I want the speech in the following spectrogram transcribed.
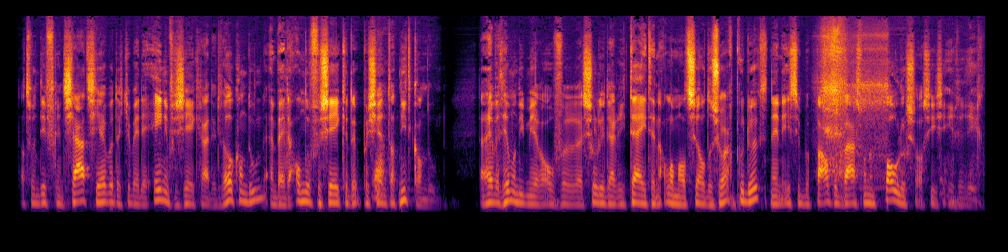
dat we een differentiatie hebben. Dat je bij de ene verzekeraar dit wel kan doen. En bij de andere verzekerde patiënt Ja. dat niet kan doen. Dan hebben we het helemaal niet meer over eh, solidariteit en allemaal hetzelfde zorgproduct. Nee, dan is die bepaald op basis van een polis zoals die is ingericht.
